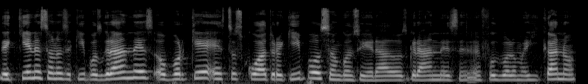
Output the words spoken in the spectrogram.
de quiénes son los equipos grandes o por qué estos cuatro equipos son considerados grandes en el fútbol mexicano.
